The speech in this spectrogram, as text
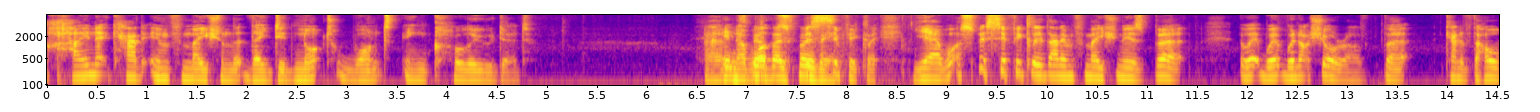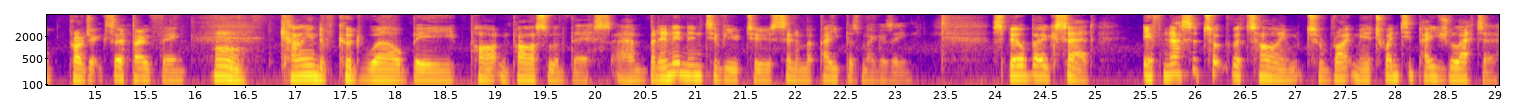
Hynek had information that they did not want included. Uh, In now, what Spielberg's movie? specifically? Yeah, what specifically that information is, but we're, we're not sure of. But kind of the whole Project Serpo thing Hmm. kind of could well be part and parcel of this. Um, but in an interview to Cinema Papers magazine, Spielberg said, If NASA took the time to write me a 20 page letter,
